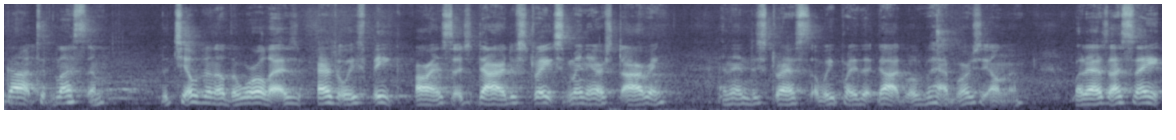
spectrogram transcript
God to bless them. The children of the world, as, as we speak, are in such dire distress. Many are starving and in distress. So we pray that God will have mercy on them. But as I say,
